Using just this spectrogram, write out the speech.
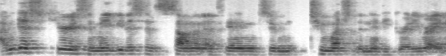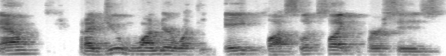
I'm just curious, and maybe this is something that's getting too too much of the nitty gritty right now, but I do wonder what the A plus looks like versus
